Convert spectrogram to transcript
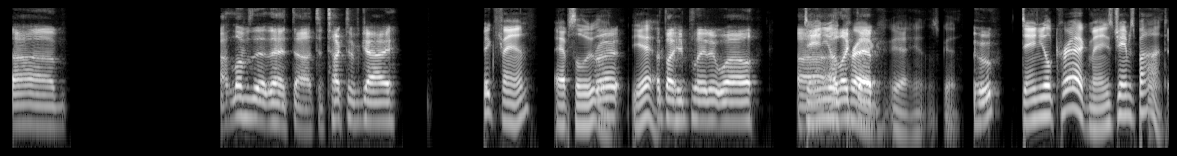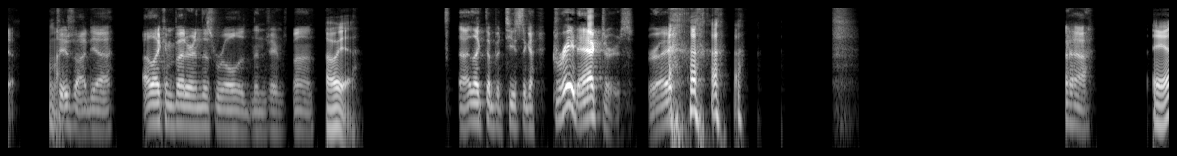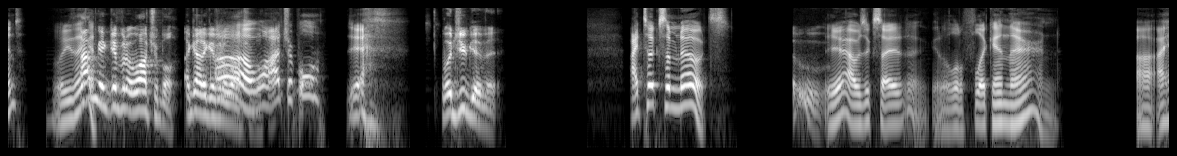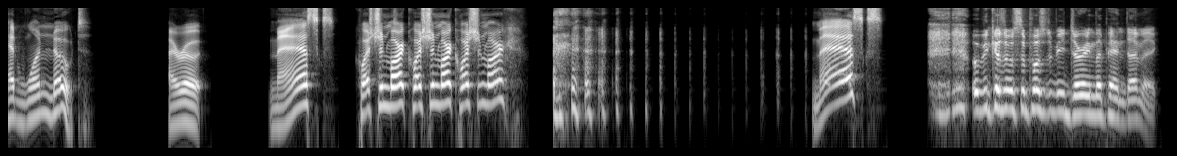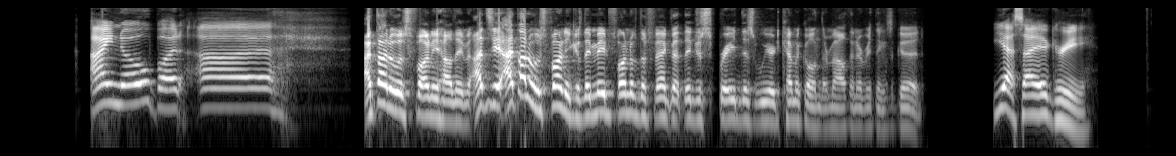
Um, I love that that uh, detective guy. Big fan. Absolutely. Right. Yeah. I thought he played it well. Uh, Daniel I like Craig. Yeah, yeah, it was good. Who? Daniel Craig, man, he's James Bond. Yeah. James Bond. Yeah, I like him better in this role than James Bond. Oh yeah. I like the Bautista guy. Great actors, right? yeah. and what do you think? I'm gonna give it a watchable. I gotta give it a Oh, watchable. watchable. Yeah. What'd you give it? I took some notes. Ooh. Yeah, I was excited to get a little flick in there, and uh, I had one note. I wrote masks question mark question mark question mark masks. well, because it was supposed to be during the pandemic. I know, but uh, I thought it was funny how they. I'd say I thought it was funny because they made fun of the fact that they just sprayed this weird chemical in their mouth and everything's good. yes, I agree.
